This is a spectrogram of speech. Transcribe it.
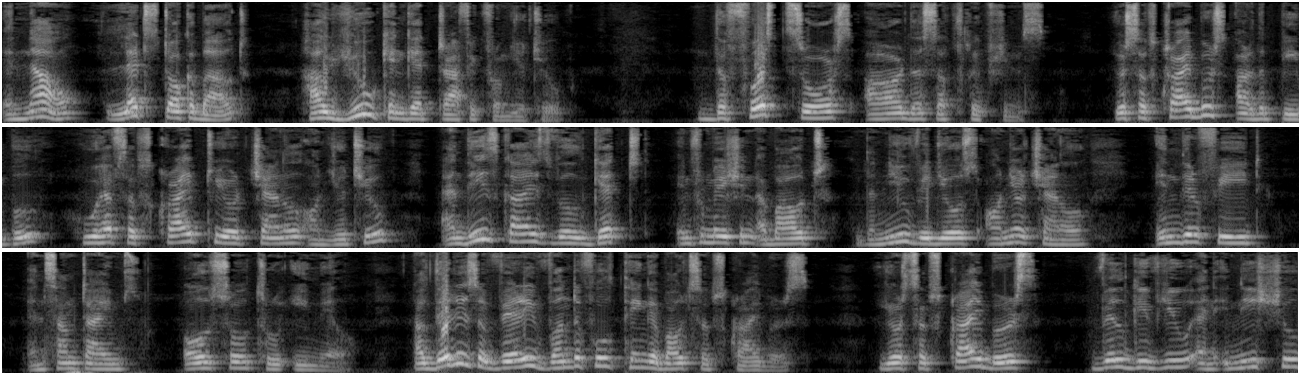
And now let's talk about how you can get traffic from YouTube. The first source are the subscriptions. Your subscribers are the people who have subscribed to your channel on YouTube and these guys will get information about the new videos on your channel in their feed and sometimes also through email. Now there is a very wonderful thing about subscribers. Your subscribers will give you an initial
